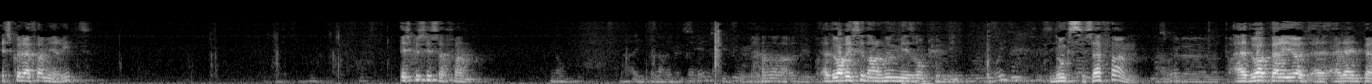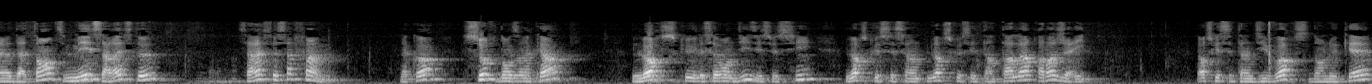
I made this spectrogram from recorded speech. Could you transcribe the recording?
Est-ce que la femme hérite? Est-ce que c'est sa femme Non. Elle doit rester dans la même maison que lui. Donc c'est sa femme. Elle doit période, elle a une période d'attente, mais ça reste, ça reste sa femme. D'accord? Sauf dans un cas, lorsque les savants disent, et ceci, lorsque c'est un, lorsque c'est un talaq raj'i, lorsque c'est un divorce dans lequel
